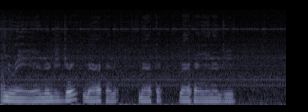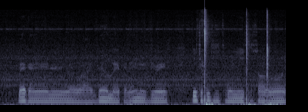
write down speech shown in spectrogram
Underrated energy drink, American, American, American energy. American energy, Bill, American energy drink. YouTube YouTube 18 software.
